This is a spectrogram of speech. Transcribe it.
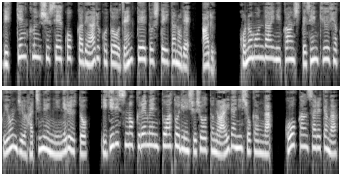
立憲君主制国家であることを前提としていたので、ある。この問題に関して1948年にネルーとイギリスのクレメント・アトリン首相との間に書簡が交換されたが、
